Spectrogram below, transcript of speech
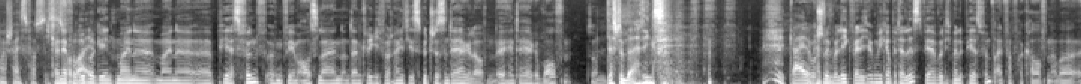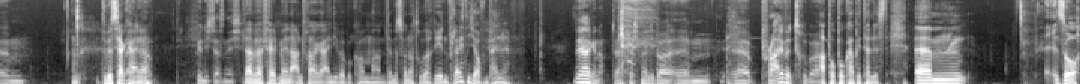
Oh, scheiße, fast Ich kann ja vorbei. vorübergehend meine, meine äh, PS5 irgendwem ausleihen und dann kriege ich wahrscheinlich die Switches hinterhergelaufen, äh, hinterhergeworfen. So. Das stimmt allerdings. Geil. Ich habe schon überlegt, wenn ich irgendwie Kapitalist wäre, würde ich meine PS5 einfach verkaufen, aber ähm, Du bist ja leider keiner. Bin ich das nicht. Dabei fällt mir eine Anfrage ein, die wir bekommen haben. Da müssen wir noch drüber reden. Vielleicht nicht auf dem Panel. Ja, genau. Da sprechen wir lieber ähm, äh, private drüber. Apropos Kapitalist. Ähm, so.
